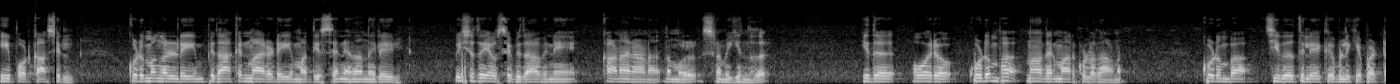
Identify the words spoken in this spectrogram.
ഈ പോഡ്കാസ്റ്റിൽ കുടുംബങ്ങളുടെയും പിതാക്കന്മാരുടെയും മധ്യസ്ഥൻ എന്ന നിലയിൽ വിശുദ്ധ യൗസേ പിതാവിനെ കാണാനാണ് നമ്മൾ ശ്രമിക്കുന്നത്. ഇത് ഓരോ കുടുംബനാഥന്മാർക്കുള്ളതാണ്. കുടുംബ ജീവിതത്തിലേക്ക് വിളിക്കപ്പെട്ട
